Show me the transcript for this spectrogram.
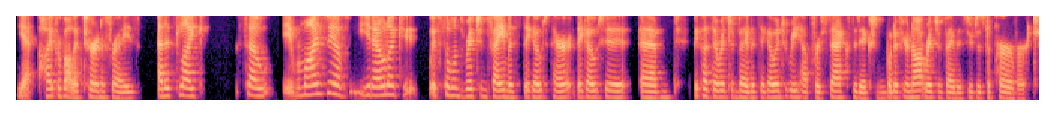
Yeah, hyperbolic turn of phrase, and it's like so it reminds me of you know like if someone's rich and famous they go to they go to um because they're rich and famous they go into rehab for sex addiction. But if you're not rich and famous you're just a pervert.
